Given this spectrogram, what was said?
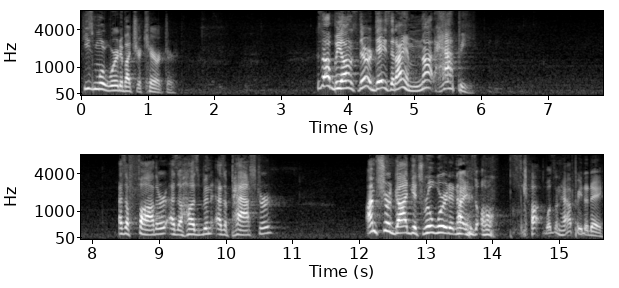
He's more worried about your character. Because I'll be honest, there are days that I am not happy as a father, as a husband, as a pastor. I'm sure God gets real worried at night. He's, oh, Scott wasn't happy today.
